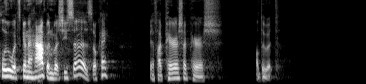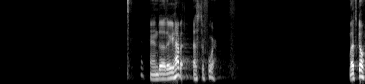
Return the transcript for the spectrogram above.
clue what's going to happen, but she says, okay, if I perish, I perish. I'll do it. And uh, there you have it, Esther 4. Let's go.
